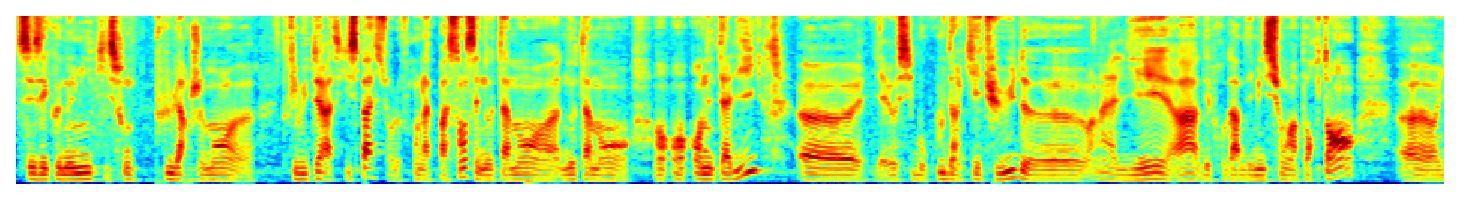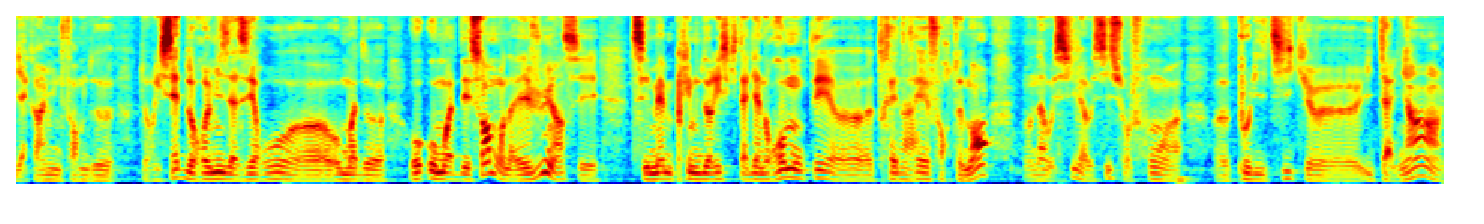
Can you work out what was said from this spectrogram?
ces économies qui sont plus largement euh, tributaire à ce qui se passe sur le front de la croissance, et notamment, euh, notamment en, Italie. Euh, il y avait aussi beaucoup d'inquiétudes euh, liées à des programmes d'émissions importants. il y a quand même une forme de, de reset, de remise à zéro au, mois de, au, mois de décembre. On avait vu hein, ces, ces, mêmes primes de risque italiennes remonter très très fortement. On a aussi là aussi sur le front politique italien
